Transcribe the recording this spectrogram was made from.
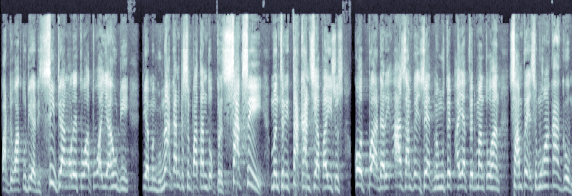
Pada waktu dia disidang oleh tua-tua Yahudi, dia menggunakan kesempatan untuk bersaksi, menceritakan siapa Yesus. Khotbah dari A sampai Z, mengutip ayat firman Tuhan, sampai semua kagum.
